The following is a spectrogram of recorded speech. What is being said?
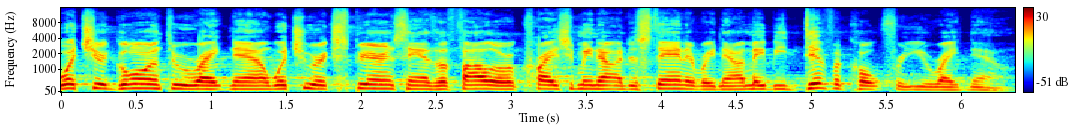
What you're going through right now, what you're experiencing as a follower of Christ, you may not understand it right now. It may be difficult for you right now.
